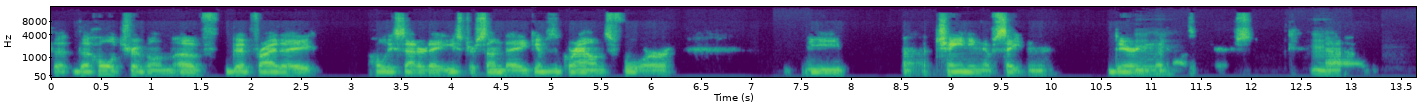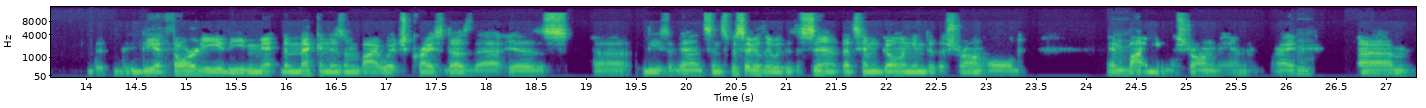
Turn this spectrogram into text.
the the whole triduum of Good Friday, Holy Saturday, Easter Sunday gives grounds for the uh, chaining of Satan during the Mhm. thousand years. Mm. Uh, the, the authority, the me- the mechanism by which Christ does that is uh, these events, and specifically with the descent, that's him going into the stronghold and Mhm. binding the strong man. Right. Mhm. Um,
